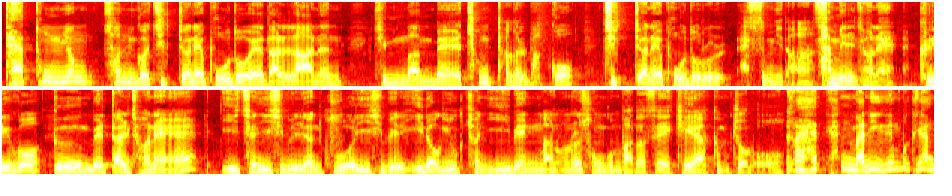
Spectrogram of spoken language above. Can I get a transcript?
대통령 선거 직전에 보도해 달라는 김만배의 청탁을 받고 직전에 보도를 했습니다. 3일 전에. 그리고 그 몇 달 전에 2021년 9월 20일 1억 6천2백만 원을 송금 받았어요. 계약금 쪽으로. 한, 한 말이 이게 뭐 그냥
